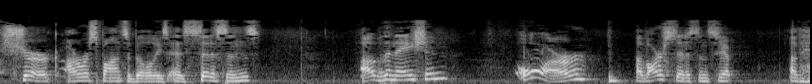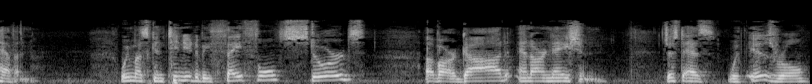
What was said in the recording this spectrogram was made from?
shirk our responsibilities as citizens of the nation or of our citizenship of heaven. We must continue to be faithful stewards of our God and our nation. Just as with Israel,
